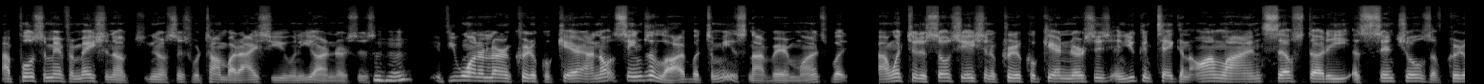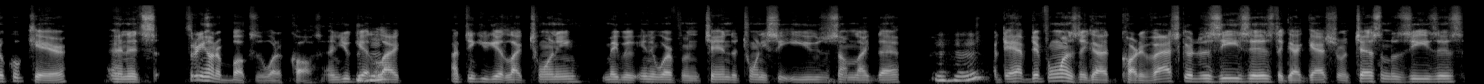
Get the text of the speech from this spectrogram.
I pulled some information up, you know, since we're talking about ICU and ER nurses. Mm-hmm. If you want to learn critical care, I know it seems a lot, but to me it's not very much. But I went to the Association of Critical Care Nurses, and you can take an online self-study essentials of critical care, and it's 300 bucks is what it costs, and you get Mhm. like, I think you get like 20, maybe anywhere from 10 to 20 CEUs or something like that. Mm-hmm. But they have different ones. They got cardiovascular diseases, they got gastrointestinal diseases.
